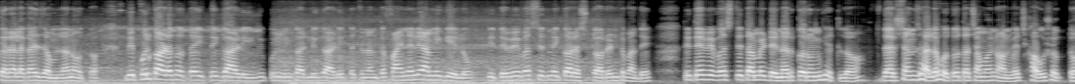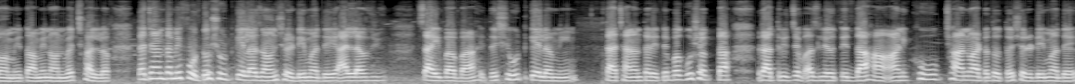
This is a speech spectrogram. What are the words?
करायला काही जमलं नव्हतं. विपुल काढत होता इथे गाडी. विपुलनी काढली गाडी. त्याच्यानंतर फायनली आम्ही गेलो. तिथे व्यवस्थित मी एका रेस्टॉरंटमध्ये तिथे व्यवस्थित आम्ही डिनर करून घेतलं. दर्शन झालं होतं. त्याच्यामुळे नॉनव्हेज खाऊ शकतो आम्ही. तर आम्ही नॉनव्हेज खाल्लं. त्याच्यानंतर मी फोटोशूट केला जाऊन शिर्डीमध्ये. आय लव्ह साईबाबा. इथे शूट केलं मी. त्याच्यानंतर इथे बघू शकता रात्रीचे वाजले होते दहा आणि खूप छान वाटत होतं शिर्डीमध्ये.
